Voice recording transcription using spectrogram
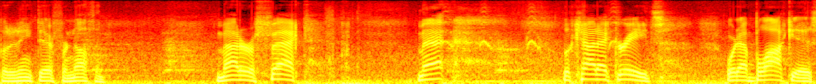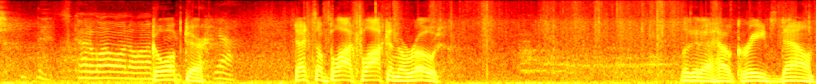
but it ain't there for nothing. Matter of fact, Matt, look how that grades, where that block is. That's kind of why I want to want to Go up there. Yeah. That's a block blocking the road. Look at that, how it grades down.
